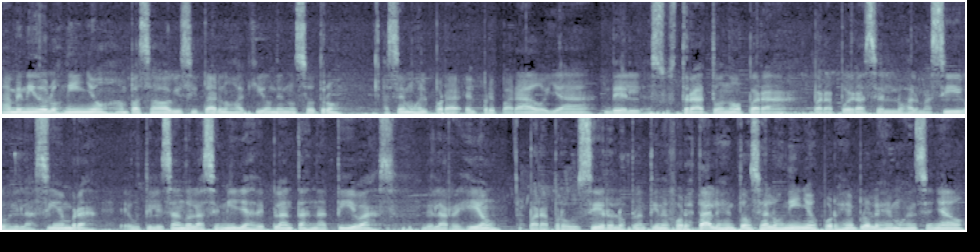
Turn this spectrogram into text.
Han venido los niños, han pasado a visitarnos aquí donde nosotros hacemos el, el, preparado ya del sustrato ¿no? para, para poder hacer los almacigos y las siembras eh, utilizando las semillas de plantas nativas de la región para producir los plantines forestales. Entonces a los niños, por ejemplo, les hemos enseñado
